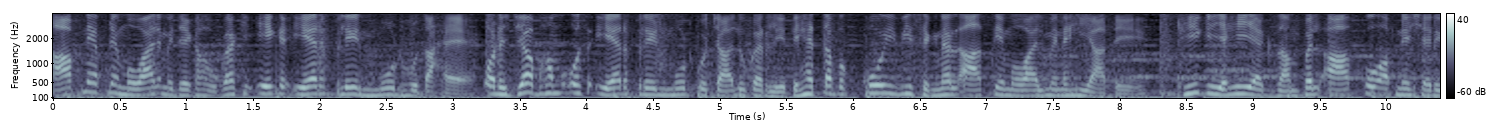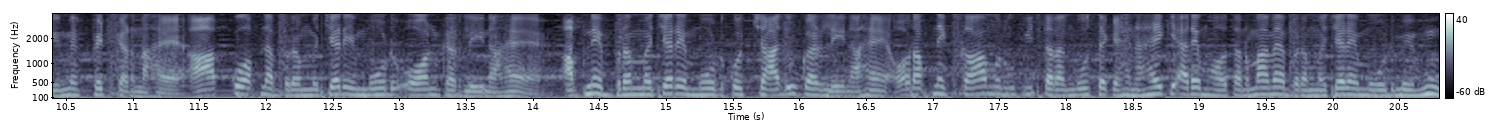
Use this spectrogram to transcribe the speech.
आपने अपने मोबाइल में देखा होगा कि एक एयरप्लेन मोड होता है। और जब हम उस एयरप्लेन मोड को चालू कर लेते हैं, तब कोई भी सिग्नल आपके मोबाइल में नहीं आते। ठीक यही एग्ज़ाम्पल आपको अपने शरीर में फिट करना है। आपको अपना ब्रह्मचर्य मोड ऑन कर लेना है। अपने ब्रह्मचर्य मोड को चालू कर लेना है और अपने काम रूपी तरंगों से कहना है कि, अरे मोहतरमा, मैं ब्रह्मचर्य मोड में हूँ।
